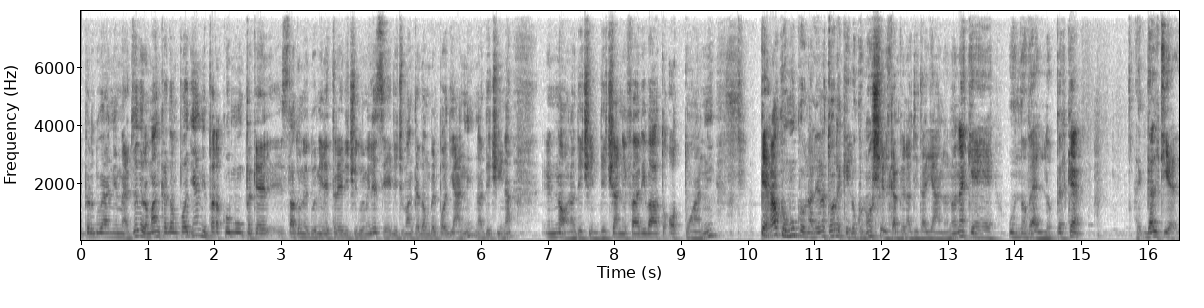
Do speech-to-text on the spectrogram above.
per due anni e mezzo. È vero, manca da un po' di anni, però comunque, perché è stato nel 2013-2016, manca da un bel po' di anni, una decina, eh, no, una decina, dieci anni fa è arrivato, otto anni però comunque è un allenatore che lo conosce il campionato italiano, non è che è un novello, perché Galtier,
